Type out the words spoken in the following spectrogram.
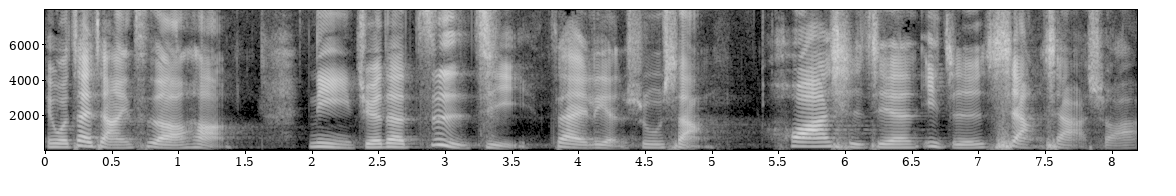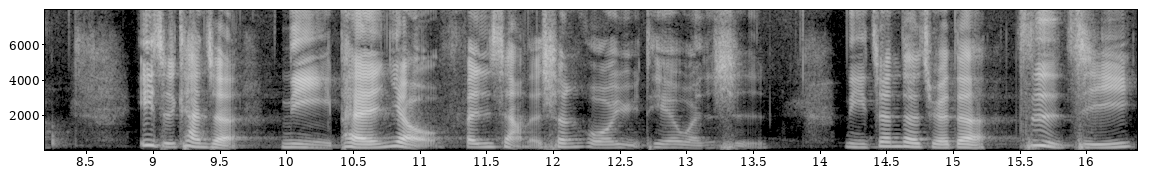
诶，我再讲一次哦，哈。你觉得自己在脸书上花时间一直向下刷，一直看着你朋友分享的生活与贴文时，你真的觉得自己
